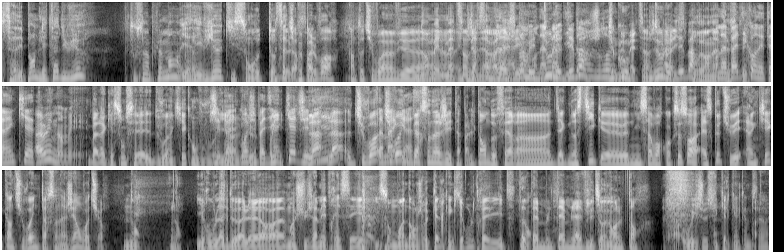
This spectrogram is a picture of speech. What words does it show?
ça dépend de l'état du vieux, tout simplement. Il y a des vieux qui sont au top ça, de tu leur peux pas le voir quand tu vois un vieux. Non, mais le médecin généraliste-. Non, mais on n'a d'où pas le dit débat. Du Le coup, médecin d'où le généraliste débat. pourrait en On n'a pas dit qu'on était inquiète. Ah oui, non, mais. Bah, la question c'est êtes-vous inquiet quand vous voyez pas- un moi, j'ai pas dit Oui. inquiète, j'ai Là, dit. là, tu vois, tu vois une personne âgée, t'as pas le temps de faire un diagnostic euh, ni savoir quoi que ce soit. Est-ce que tu es inquiet quand tu vois une personne âgée en voiture? Non. Non. Ils roulent à deux à l'heure. euh, moi, je suis jamais pressé. Ils sont moins dangereux que quelqu'un qui roule très vite. T'aimes, t'aimes la vie, tu prends le temps. Oui, je suis quelqu'un comme ça. oui.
